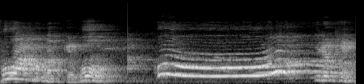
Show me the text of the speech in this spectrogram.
호 한번 가볼게요. 호. 호. 이렇게.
